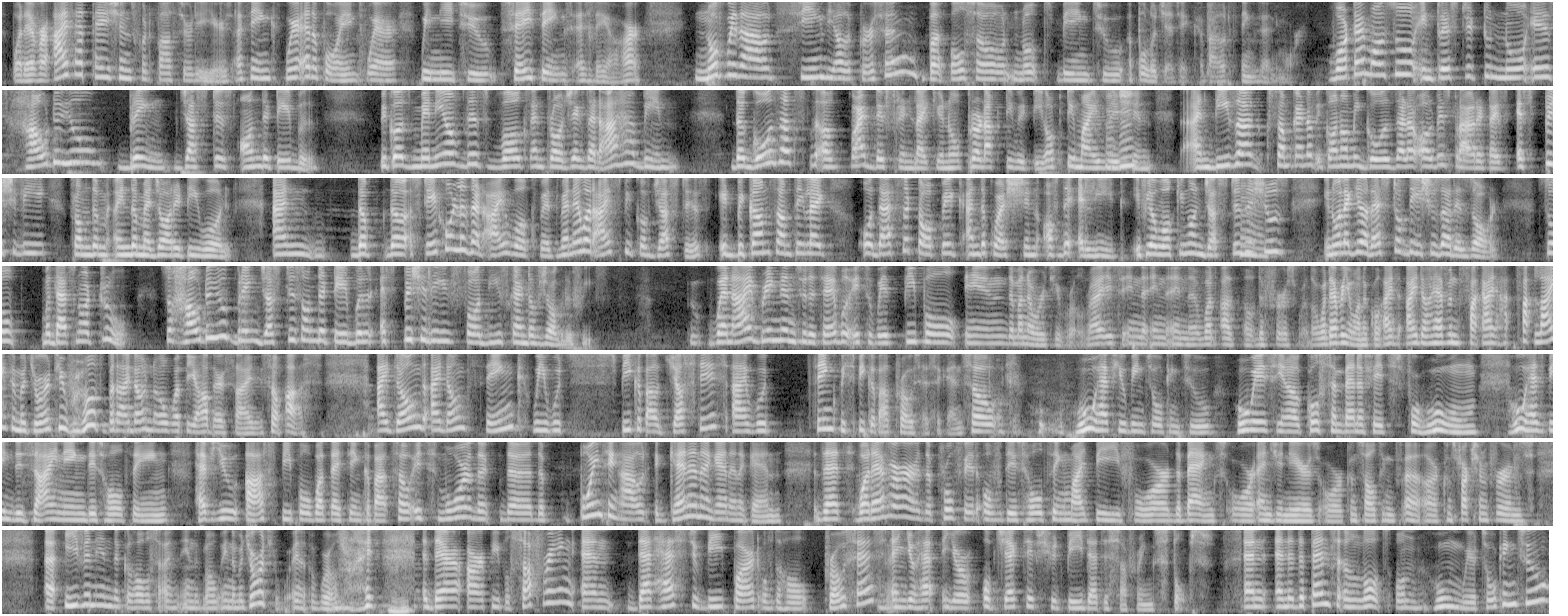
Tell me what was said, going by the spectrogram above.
Whatever. I've had patience for the past 30 years. I think we're at a point where we need to say things as they are not without seeing the other person, but also not being too apologetic about things anymore. What I'm also interested to know is how do you bring justice on the table? Because many of these works and projects that I have been, the goals are, are quite different, like, you know, productivity, optimization. Mm-hmm. And these are some kind of economic goals that are always prioritized, especially from the in the majority world. And the the stakeholders that I work with, whenever I speak of justice, it becomes something like, oh, that's the topic and the question of the elite. If you're working on justice hmm. issues, you know, like your rest of the issues are resolved. So, but that's not true. So, how do you bring justice on the table, especially for these kind of geographies? When I bring them to the table, it's with people in the minority world, right? It's in the in in the, what uh, oh, the first world or whatever you want to call. It. I I don't haven't fi- I fi- like the majority world, but I don't know what the other side is. So us, I don't I don't think we would speak about justice. I would think we speak about process again. So, who, who have you been talking to? Who is, you know, costs and benefits for whom? Who has been designing this whole thing? Have you asked people what they think about? So it's more the the the pointing out again and again and again that whatever the profit of this whole thing might be for the banks or engineers or consulting uh, or construction firms uh, even in the global in the global in the majority world right mm-hmm. there are people suffering and that has to be part of the whole process yeah. and you have your objective should be that the suffering stops and and it depends a lot on whom we're talking to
